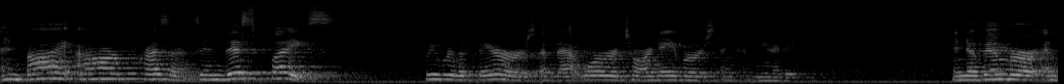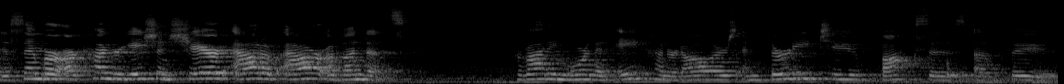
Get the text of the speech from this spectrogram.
And by our presence in this place, we were the bearers of that word to our neighbors and community. In November and December, our congregation shared out of our abundance, providing more than $800 and 32 boxes of food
